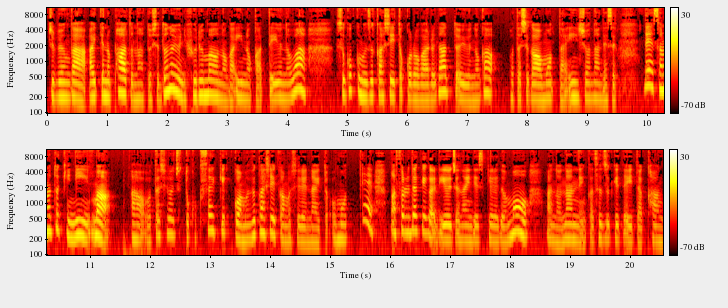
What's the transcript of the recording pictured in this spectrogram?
自分が相手のパートナーとしてどのように振る舞うのがいいのかっていうのはすごく難しいところがあるなというのが私が思った印象なんです。でその時にまああ私はちょっと国際結婚は難しいかもしれないと思って、まあ、それだけが理由じゃないんですけれどもあの何年か続けていた関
